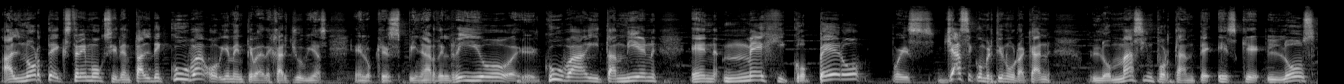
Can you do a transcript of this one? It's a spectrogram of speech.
al norte extremo occidental de Cuba. Obviamente va a dejar lluvias en lo que es Pinar del Río, eh, Cuba y también en México. Pero pues ya se convirtió en un huracán. Lo más importante es que los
